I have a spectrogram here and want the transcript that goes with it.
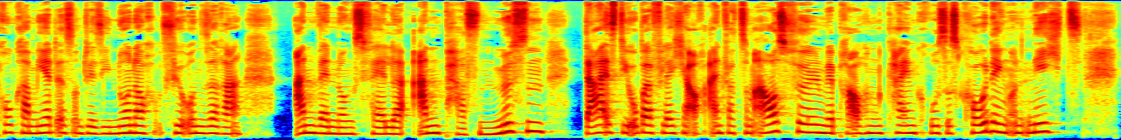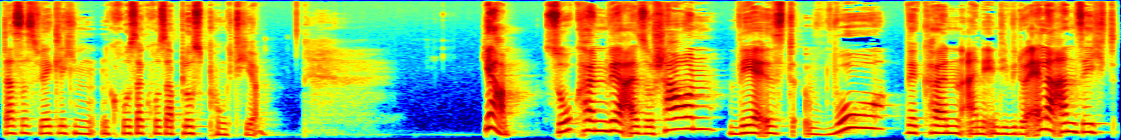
programmiert ist und wir sie nur noch für unsere Anwendungsfälle anpassen müssen. Da ist die Oberfläche auch einfach zum Ausfüllen. Wir brauchen kein großes Coding und nichts. Das ist wirklich ein, ein großer, großer Pluspunkt hier. Ja, so können wir also schauen, wer ist wo. Wir können eine individuelle Ansicht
